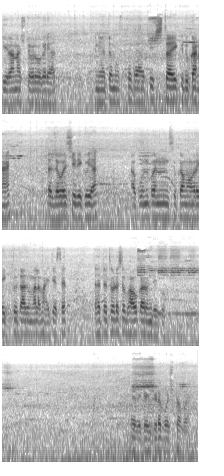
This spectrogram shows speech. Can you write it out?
किराणा स्टोअर वगैरे आहात. आणि आता मस्त ड्रायफिशचा एक दुकान आहे. तर जवळशी देखूया. आपण पण सुका मावरा ऐकतो तर तुम्हाला माहिती असेल. तर आता थोडंसं भाव काढून देखू. हे देखा इकडे बस स्टॉप आहे.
